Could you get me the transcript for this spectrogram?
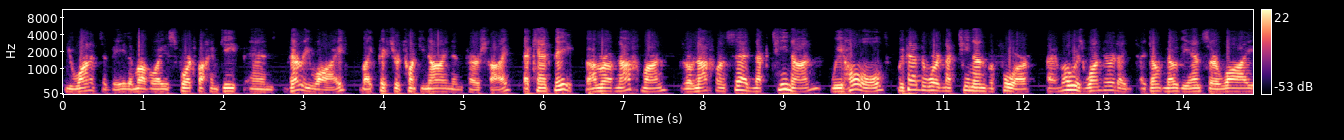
you want it to be. The mavoi is four tefachim deep and very wide, like picture 29 in Perish Chai. That can't be. The Amar of Nachman, Rav Nachman said, Naktinan, we hold, we've had the word Naktinan before. I've always wondered, I, I don't know the answer, why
